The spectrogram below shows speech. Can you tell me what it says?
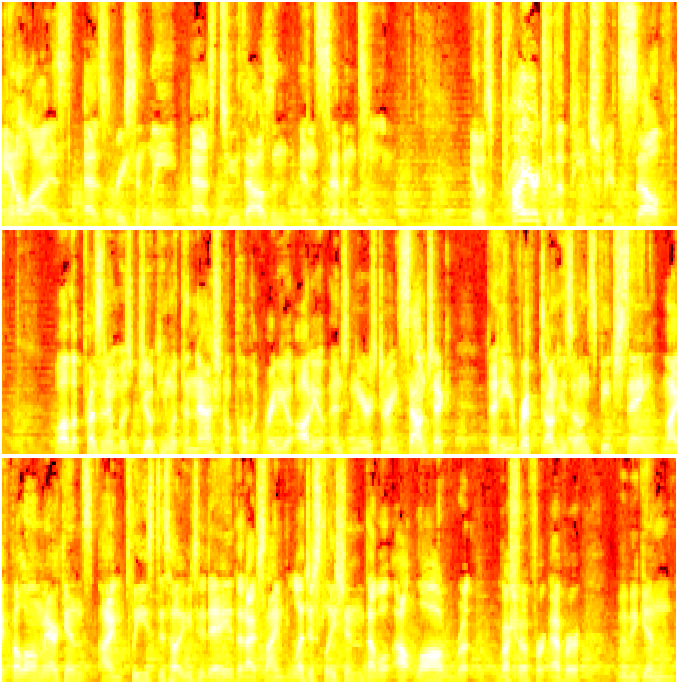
analyzed as recently as 2017. It was prior to the peach itself, while the president was joking with the National Public Radio audio engineers during soundcheck, that he ripped on his own speech saying, My fellow Americans, I'm pleased to tell you today that I've signed legislation that will outlaw Ru- Russia forever. We begin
